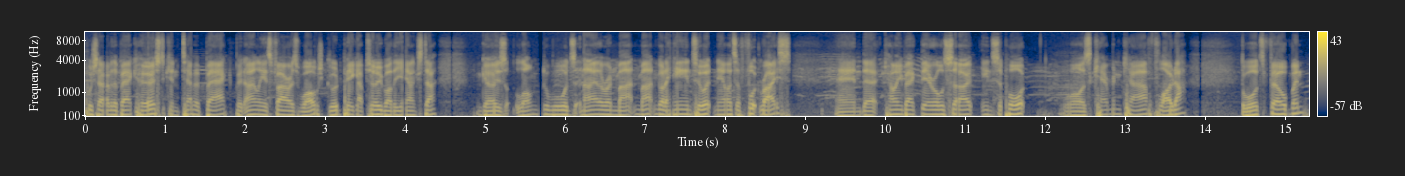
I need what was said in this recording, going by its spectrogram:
Push over the back. Hurst can tap it back, but only as far as Walsh. Good pick up too by the youngster. Goes long towards Naylor and Martin. Martin got a hand to it. Now it's a foot race. And uh, coming back there also in support was Cameron Carr, floater, towards Feldman.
